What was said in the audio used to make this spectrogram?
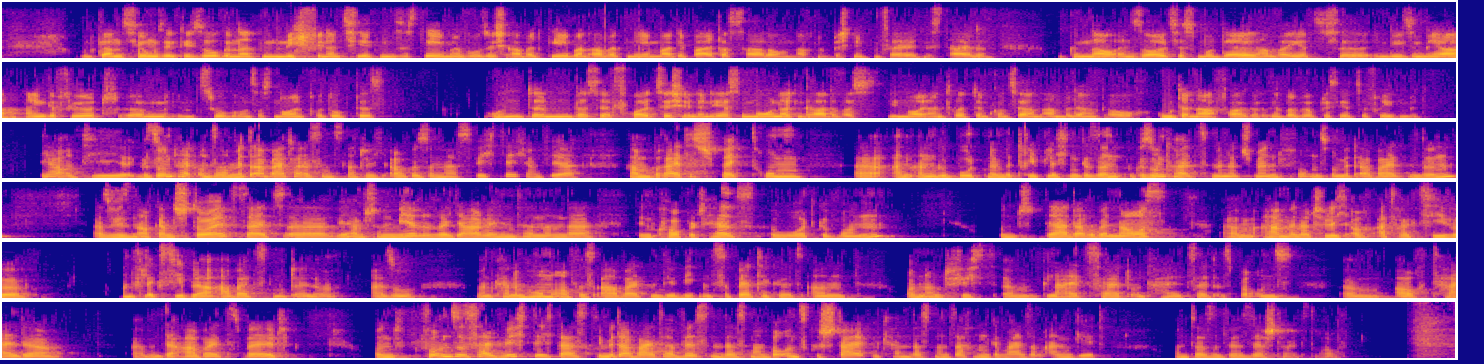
Und ganz jung sind die sogenannten nicht finanzierten Systeme, wo sich Arbeitgeber und Arbeitnehmer die Beitragszahlungen nach einem bestimmten Verhältnis teilen. Und genau ein solches Modell haben wir jetzt äh, in diesem Jahr eingeführt ähm, im Zuge unseres neuen Produktes. Und ähm, das erfreut sich in den ersten Monaten, gerade was die Neuantritte im Konzern anbelangt, auch guter Nachfrage. Da sind wir wirklich sehr zufrieden mit. Ja, und die Gesundheit unserer Mitarbeiter ist uns natürlich auch besonders wichtig. Und wir haben ein breites Spektrum äh, an Angeboten im betrieblichen Gesund Gesundheitsmanagement für unsere Mitarbeitenden. Also wir sind auch ganz stolz, seit äh, wir haben schon mehrere Jahre hintereinander den Corporate Health Award gewonnen. Und ja, darüber hinaus ähm, haben wir natürlich auch attraktive und flexible Arbeitsmodelle. Also man kann im Homeoffice arbeiten, wir bieten Sabbaticals an und natürlich ähm, Gleitzeit und Teilzeit ist bei uns ähm, auch Teil der, ähm, der Arbeitswelt. Und für uns ist halt wichtig, dass die Mitarbeiter wissen, dass man bei uns gestalten kann, dass man Sachen gemeinsam angeht. Und da sind wir sehr stolz drauf.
